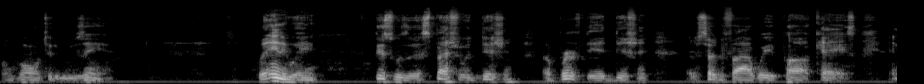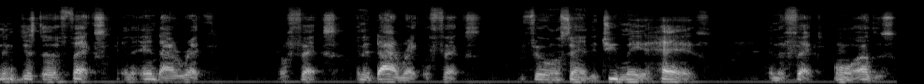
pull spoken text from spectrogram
from going to the museum. But anyway, this was a special edition, a birthday edition of the Certified Way podcast. And then just the effects and the indirect effects and the direct effects. You feel what I'm saying? That you may have an effect on others.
